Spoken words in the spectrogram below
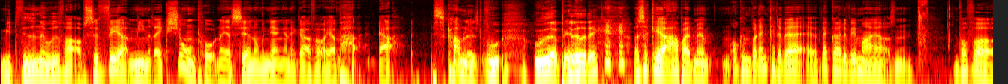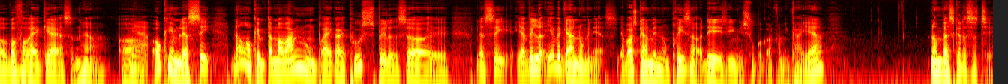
mit vidne udefra, observere min reaktion på, når jeg ser nomineringerne i Gaffer, og jeg bare er skamløst u- ude af billedet, ikke? og så kan jeg arbejde med, okay, men hvordan kan det være, hvad gør det ved mig, og sådan, hvorfor, hvorfor reagerer jeg sådan her? Og Ja. okay, men lad os se, nå okay, men der må mangle nogle brækker i puslespillet, så øh, lad os se, jeg vil, jeg vil gerne nomineres, jeg vil også gerne vinde nogle priser, og det er egentlig super godt for min karriere. Nå, men hvad skal der så til?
